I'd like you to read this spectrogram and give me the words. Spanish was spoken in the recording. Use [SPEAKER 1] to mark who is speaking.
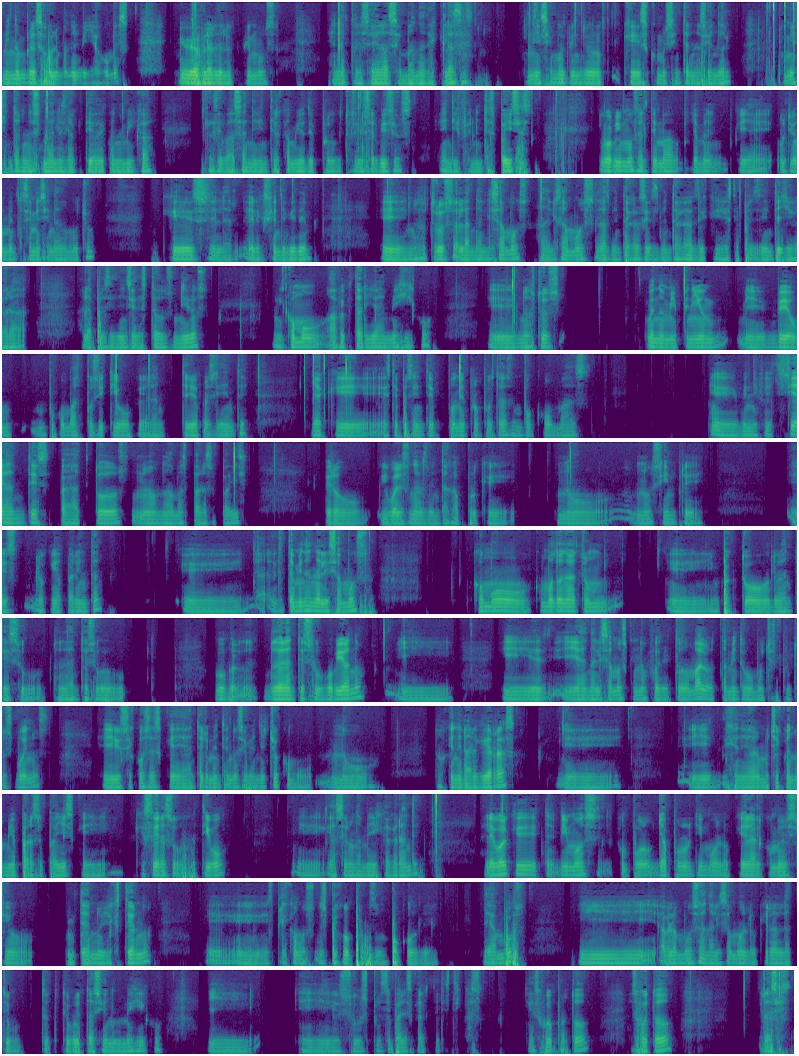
[SPEAKER 1] Mi nombre es Saúl Manuel Villagómez y voy a hablar de lo que vimos en la tercera semana de clases. Iniciamos viendo lo que es comercio internacional. comercio internacional es la actividad económica que se basa en el intercambio de productos y servicios en diferentes países. Y volvimos al tema que últimamente se ha mencionado mucho, que es la elección de Biden eh, nosotros la analizamos, analizamos las ventajas y desventajas de que este presidente llegara a la presidencia de Estados Unidos y cómo afectaría a México. Eh, nosotros, bueno, en mi opinión, eh, veo un, poco más positivo que el anterior presidente, ya que este presidente pone propuestas un poco más beneficiantes para todos, no nada más para su país pero igual es una desventaja porque no, no siempre es lo que aparentan. Eh, también analizamos cómo, cómo Donald Trump eh, impactó durante su durante su durante su gobierno y, y, analizamos que no fue de todo malo, también tuvo muchos puntos buenos eh, hice cosas que anteriormente no se habían hecho, como no, no generar guerras eh, y generar mucha economía para su país, que, que ese era su objetivo, eh, hacer una América grande. Al igual que vimos ya por último lo que era el comercio interno y externo, explicamos, explicamos un poco de, de ambos y hablamos, analizamos lo que era la tribu, tributación en México y, sus principales características. Eso fue por todo. Eso fue todo. Gracias.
